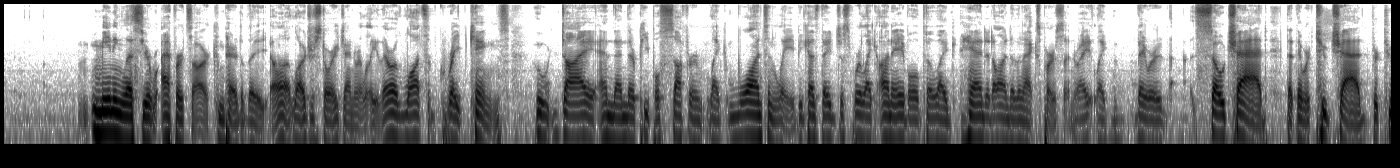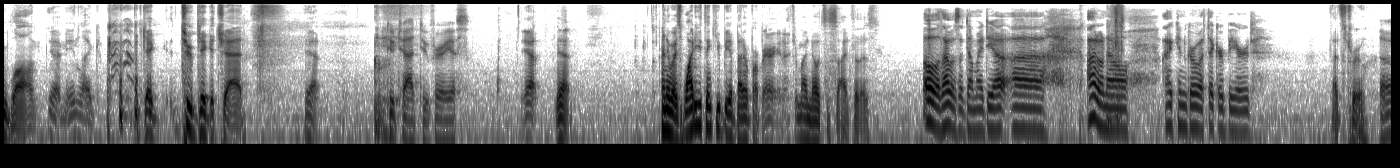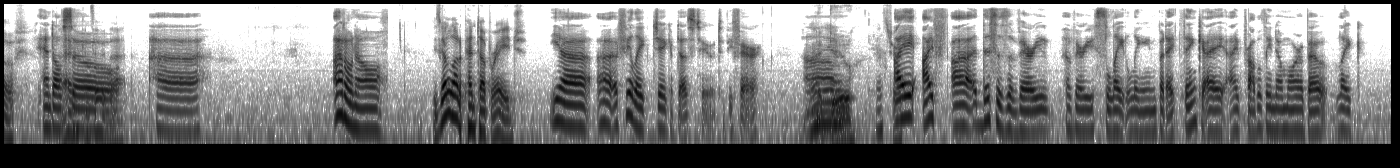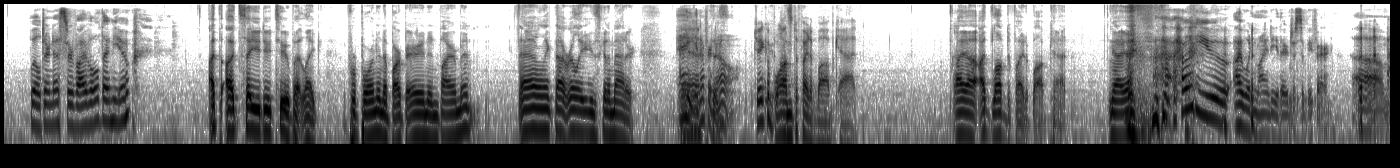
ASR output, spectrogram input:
meaningless your efforts are compared to the uh, larger story generally. There are lots of great kings who die and then their people suffer like wantonly because they just were like unable to like hand it on to the next person, right? Like they were so chad that they were too chad for too long. You know what I mean? Like gig, too giga chad. Yeah. Too Chad, too furious. Yeah. Yeah. Anyways, why do you think you'd be a better barbarian? I threw my notes aside for this. Oh, that was a dumb idea. Uh, I don't know. I can grow a thicker beard, That's true. Oh, and I also, that. uh, I don't know. He's got a lot of pent up rage. Yeah, uh, I feel like Jacob does too. To be fair, I Um, do. That's true. I, I, uh, this is a very, a very slight lean, but I think I, I probably know more about like wilderness survival than you. I'd, I'd say you do too, but like, if we're born in a barbarian environment, I don't think that really is going to matter. hey, Yeah, you never 'cause- know. Jacob wants I'm- to fight a bobcat. I, uh, I'd love to fight a bobcat. Yeah, yeah. how, how do you? I wouldn't mind either, just to be fair. Um,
